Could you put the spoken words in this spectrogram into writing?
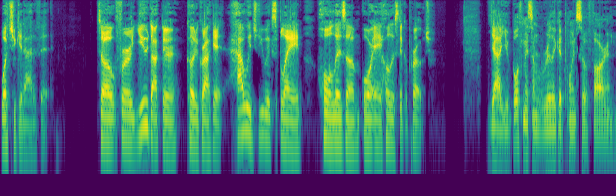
what you get out of it. So for you, Dr. Cody Crockett, how would you explain holism or a holistic approach? Yeah, you've both made some really good points so far. And,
